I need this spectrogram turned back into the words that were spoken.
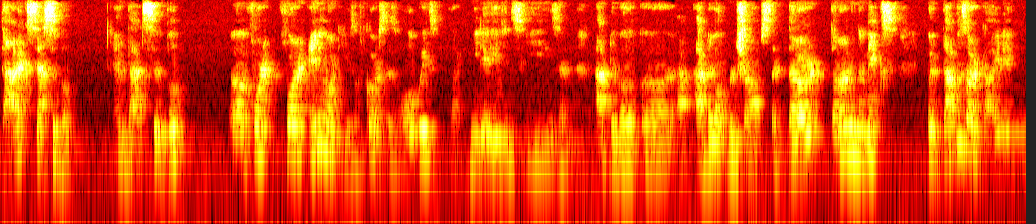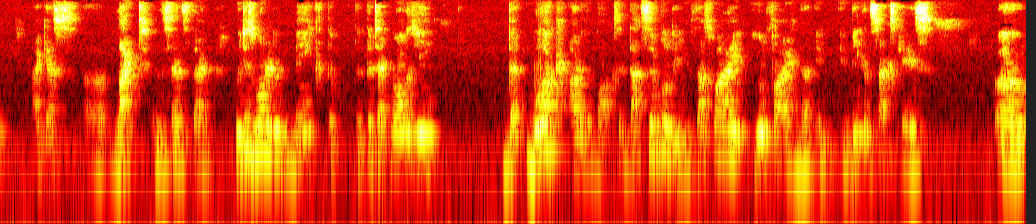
that accessible and that simple uh, for for anyone to use. Of course, there's always like media agencies and app developer app development shops that, that are that are in the mix. But that was our guiding I guess, uh, light in the sense that we just wanted to make the, the, the, technology that work out of the box and that's simple to use. That's why you'll find that in, in Beaconstac's case, uh,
